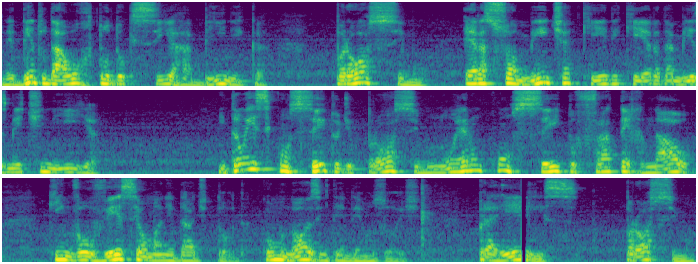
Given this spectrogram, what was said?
né, dentro da ortodoxia rabínica, próximo era somente aquele que era da mesma etnia então, esse conceito de próximo não era um conceito fraternal que envolvesse a humanidade toda, como nós entendemos hoje. Para eles, próximo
